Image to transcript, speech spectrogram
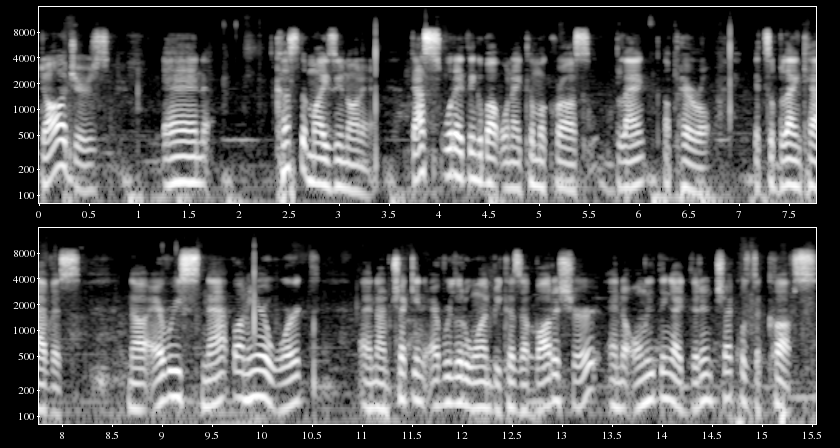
Dodgers and customizing on it. That's what I think about when I come across blank apparel. It's a blank canvas. Now every snap on here worked and I'm checking every little one because I bought a shirt and the only thing I didn't check was the cuffs.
